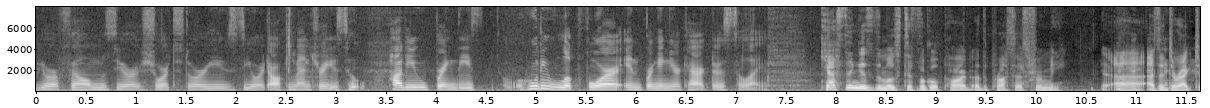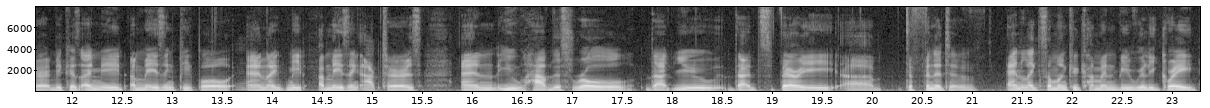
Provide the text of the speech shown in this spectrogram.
your films, your short stories, your documentaries? Who, how do you bring these? Who do you look for in bringing your characters to life? Casting is the most difficult part of the process for me. uh, as a director because I meet amazing people and I meet amazing actors, and you have this role that you that's very uh, definitive, and like someone could come in and be really great,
